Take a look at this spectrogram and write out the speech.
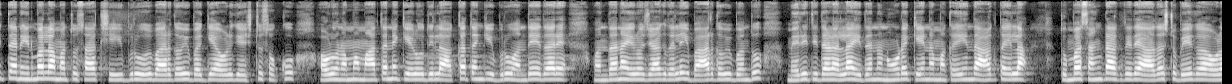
ಇತ್ತ ನಿರ್ಮಲಾ ಮತ್ತು ಸಾಕ್ಷಿ ಇಬ್ಬರು ಭಾರ್ಗವಿ ಬಗ್ಗೆ ಅವಳಿಗೆ ಎಷ್ಟು ಸೊಕ್ಕು? ಅವಳು ನಮ್ಮ ಮಾತನ್ನೇ ಕೇಳುವುದಿಲ್ಲ. ಅಕ್ಕ, ತಂಗಿ ಇಬ್ಬರು ಒಂದೇ ಇದ್ದಾರೆ. ಒಂದನ ಇರೋ ಜಾಗದಲ್ಲಿ ಭಾರ್ಗವಿ ಬಂದು ಮೆರೀತಿದ್ದಾಳಲ್ಲ. ಇದನ್ನು ನೋಡೋಕ್ಕೆ ನಮ್ಮ ಕೈಯಿಂದ ಆಗ್ತಾ ಇಲ್ಲ. ತುಂಬ ಸಂಕಟ ಆಗ್ತಿದೆ. ಆದಷ್ಟು ಬೇಗ ಅವಳ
